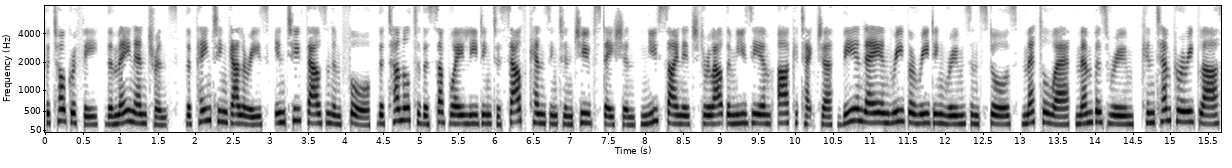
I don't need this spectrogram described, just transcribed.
Photography, the main entrance, the Painting Galleries, in 2004, the tunnel to the subway leading to South Kensington Tube Station, new signage throughout the museum, architecture, V&A and RIBA reading rooms and stores, metalware, members room, contemporary glass,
